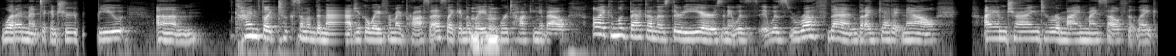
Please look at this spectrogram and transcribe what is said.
what I meant to contribute um kind of like took some of the magic away from my process like in the way mm-hmm. that we're talking about oh I can look back on those 30 years and it was it was rough then but I get it now I am trying to remind myself that like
